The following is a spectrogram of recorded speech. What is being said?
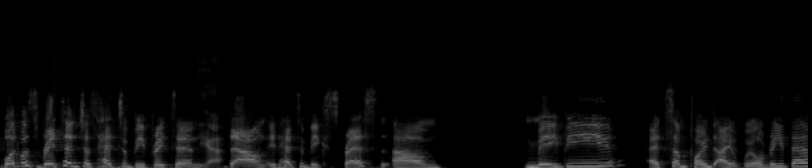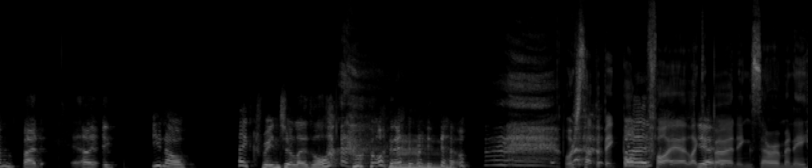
what was written just had to be written yeah. down. It had to be expressed. Um, maybe at some point I will read them, but like you know, I cringe a little when I read. Or just have a big bonfire, uh, like yeah. a burning ceremony.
